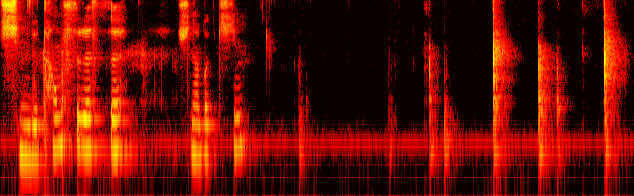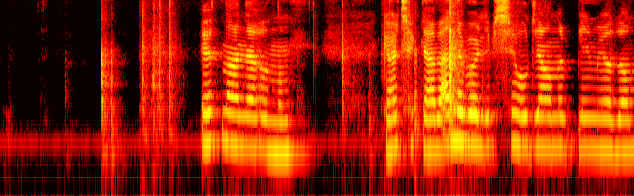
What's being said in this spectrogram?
Şimdi tam sırası. Şuna bakayım. Nane Hanım. Gerçekten ben de böyle bir şey olacağını bilmiyordum.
